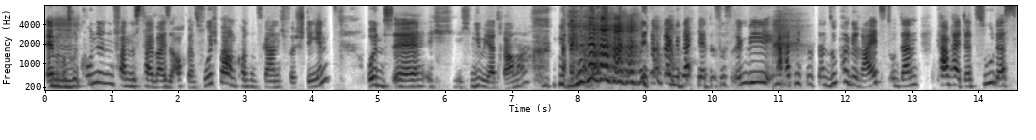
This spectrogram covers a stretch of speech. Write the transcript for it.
Ähm, mm. Unsere Kundinnen fanden es teilweise auch ganz furchtbar und konnten es gar nicht verstehen. Und äh, ich, ich liebe ja Drama. Nein, ich habe dann gedacht, ja, das ist irgendwie, hat mich das dann super gereizt. Und dann kam halt dazu, dass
